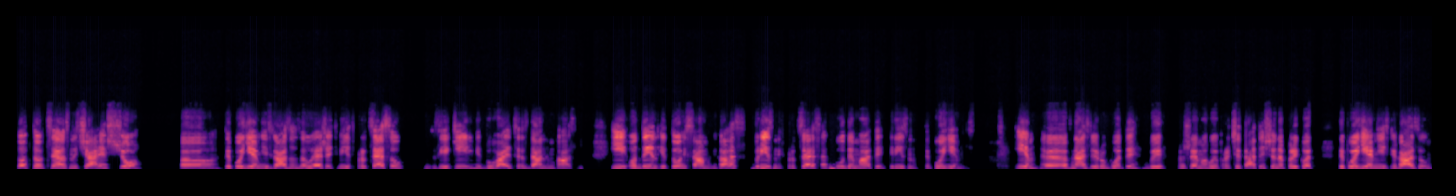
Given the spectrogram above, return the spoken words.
Тобто, це означає, що е, теплоємність газу залежить від процесу, який відбувається з даним газом. І один і той самий газ в різних процесах буде мати різну теплоємність. І е, в назві роботи ви вже могли прочитати, що, наприклад, теплоємність газу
